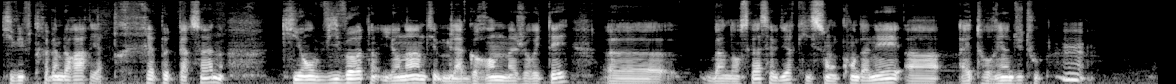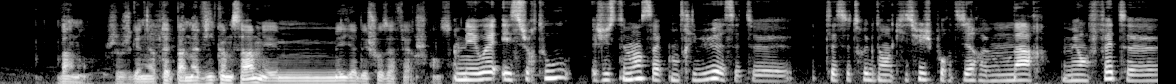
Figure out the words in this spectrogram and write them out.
qui vivent très bien de leur art. Il y a très peu de personnes qui en vivotent. Il y en a un petit mais la grande majorité, euh, ben dans ce cas, ça veut dire qu'ils sont condamnés à, être rien du tout. Mm. Ben non, je, je gagnerai peut-être pas ma vie comme ça, mais il y a des choses à faire, je pense. Mais ouais, et surtout, justement, ça contribue à cette... Euh, c'est ce truc dans qui suis-je pour dire euh, mon art. Mais en fait, euh,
